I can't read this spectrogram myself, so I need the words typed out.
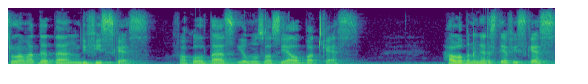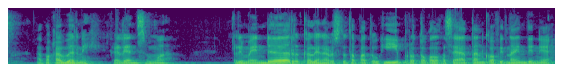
Selamat datang di Fiskes, Fakultas Ilmu Sosial Podcast. Halo pendengar setia Fiskes, apa kabar nih kalian semua? Reminder, kalian harus tetap patuhi protokol kesehatan COVID-19 ya.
